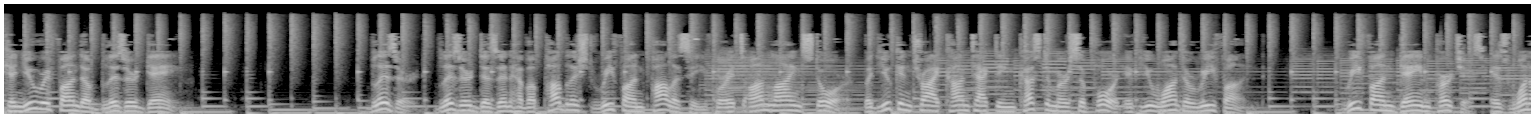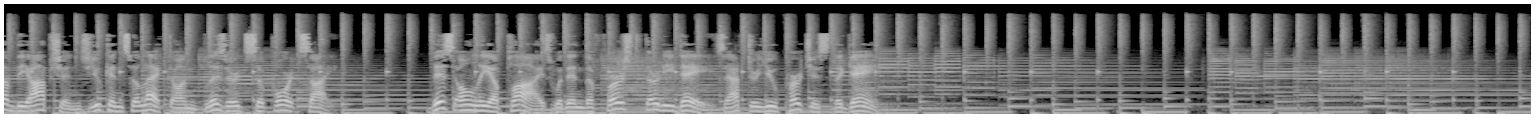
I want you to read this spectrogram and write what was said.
Can you refund a Blizzard game? Blizzard Blizzard doesn't have a published refund policy for its online store, but you can try contacting customer support if you want a refund. Refund game purchase is one of the options you can select on Blizzard's support site. This only applies within the first 30 days after you purchase the game.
